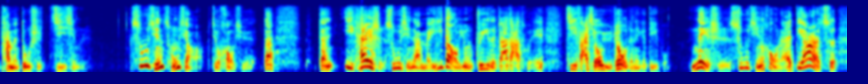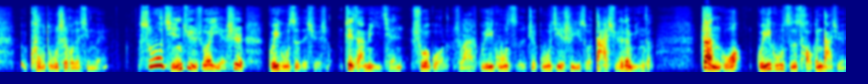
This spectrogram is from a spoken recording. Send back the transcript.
他们都是姬姓人。苏秦从小就好学，但，但一开始苏秦啊没到用锥子扎大腿、激发小宇宙的那个地步。那是苏秦后来第二次苦读时候的行为。苏秦据说也是鬼谷子的学生，这咱们以前说过了，是吧？鬼谷子这估计是一所大学的名字，战国鬼谷子草根大学。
